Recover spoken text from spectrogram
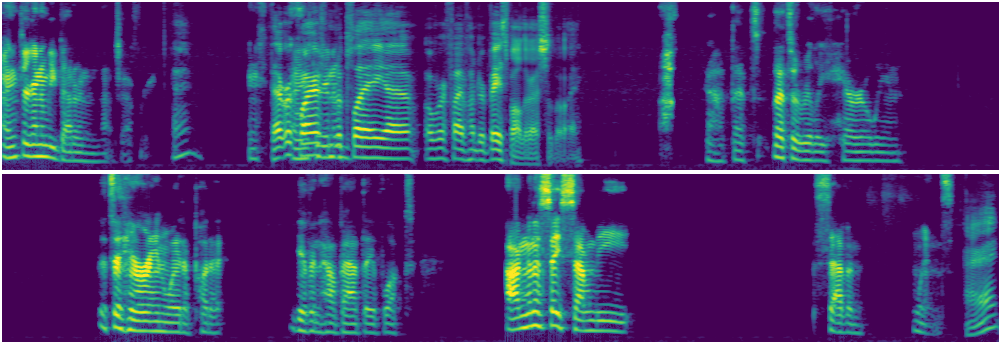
I think they're going to be better than that, Jeffrey. Eh. I That requires them to play uh, over 500 baseball the rest of the way. God, that's that's a really harrowing. It's a harrowing way to put it, given how bad they've looked. I'm gonna say seventy-seven wins. All right.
